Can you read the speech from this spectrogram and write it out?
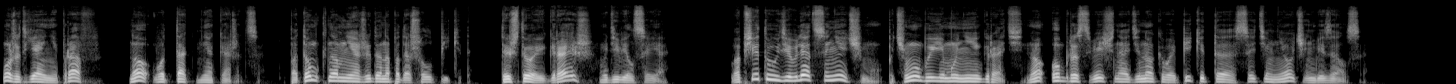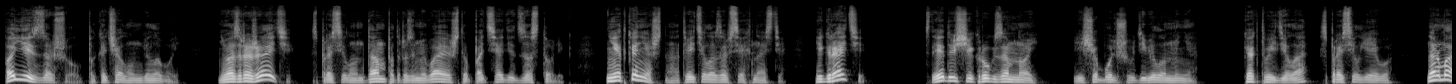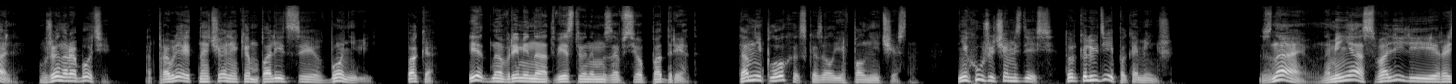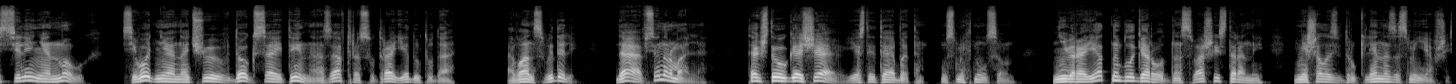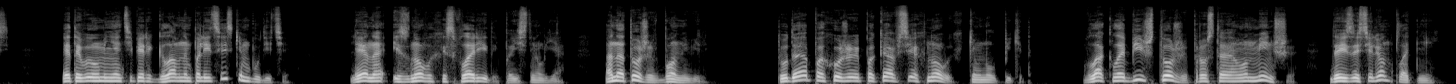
Может, я и не прав, но вот так мне кажется. Потом к нам неожиданно подошел Пикет. «Ты что, играешь?» — удивился я. Вообще-то удивляться нечему, почему бы ему не играть, но образ вечно одинокого Пикета с этим не очень вязался. «Поесть зашел», — покачал он головой. «Не возражаете?» — спросил он дам, подразумевая, что подсядет за столик. «Нет, конечно», — ответила за всех Настя. «Играйте?» «Следующий круг за мной». Еще больше удивил он меня. «Как твои дела?» — спросил я его. «Нормально. Уже на работе. Отправляет начальником полиции в Бонневиль. Пока. И одновременно ответственным за все подряд. «Там неплохо», — сказал я вполне честно. «Не хуже, чем здесь, только людей пока меньше». «Знаю, на меня свалили и расселение новых. Сегодня я ночую в Доксайд Inn, а завтра с утра еду туда. Аванс выдали? Да, все нормально. Так что угощаю, если ты об этом», — усмехнулся он. «Невероятно благородно с вашей стороны», — вмешалась вдруг Лена, засмеявшись. «Это вы у меня теперь главным полицейским будете?» «Лена из новых из Флориды», — пояснил я. «Она тоже в Бонневиль. «Туда, похоже, пока всех новых», — кивнул Пикет. «В Лак-Лабиш тоже, просто он меньше, да и заселен плотней».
